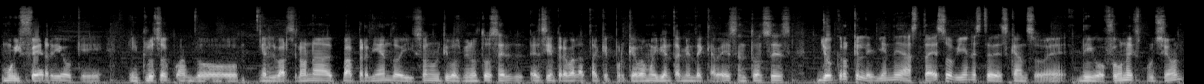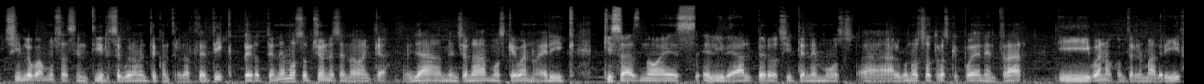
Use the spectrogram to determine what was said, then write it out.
muy férreo que incluso cuando el Barcelona va perdiendo y son últimos minutos, él, siempre va al ataque porque va muy bien también de cabeza. Entonces yo creo que le viene hasta eso bien este descanso. ¿eh? Digo, fue una expulsión, sí lo vamos a sentir seguramente contra el Athletic, pero tenemos opciones en la banca. Ya mencionábamos que bueno, Eric quizás no es el ideal, pero sí tenemos algunos otros que pueden entrar. Y bueno, contra el Madrid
